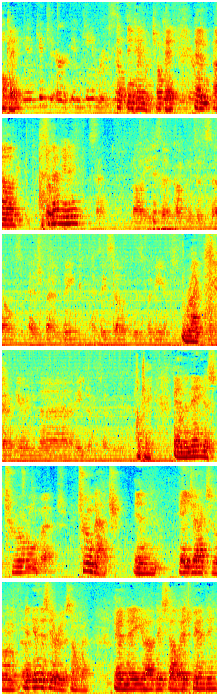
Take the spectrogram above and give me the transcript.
Okay. in Kitchen, or in Cambridge sells. In Cambridge, okay. And uh, I forgot your name. No, it's a company that sells edge banding and they sell it with veneers. Right. They're here in uh, Ajax, I Okay. And the name is believe. True True Match. True Match in Ajax or in, in this area somewhere. And they uh, they sell edge banding,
